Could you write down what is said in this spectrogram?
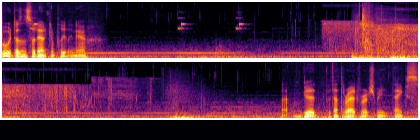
Ooh, it doesn't slow down completely now. I'm good without the rad roach meat, thanks.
